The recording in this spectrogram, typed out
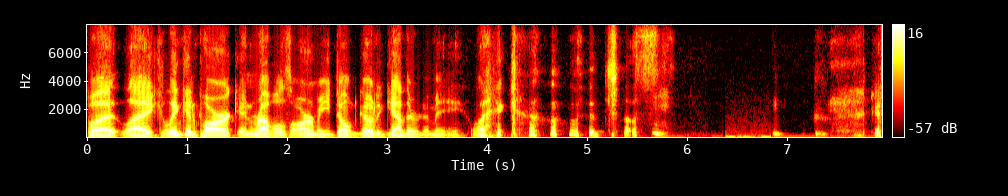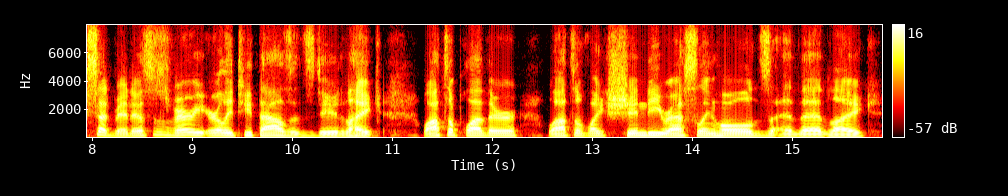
but like Linkin Park and Rebel's army don't go together to me. Like, it just. Like I said, man, this is very early 2000s, dude. Like, lots of pleather, lots of like shindy wrestling holds, and then like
